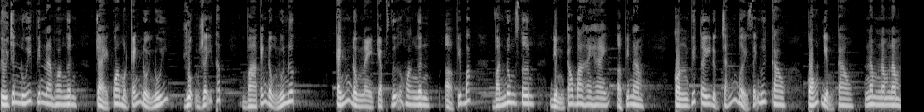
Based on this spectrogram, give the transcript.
Từ chân núi phía nam Hoa Ngân, Trải qua một cánh đồi núi, Ruộng rẫy thấp Và cánh đồng lúa nước. Cánh đồng này kẹp giữa Hoa Ngân ở phía bắc Và Nông Sơn Điểm cao 322 ở phía nam. Còn phía tây được chắn bởi dãy núi cao Có điểm cao 555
